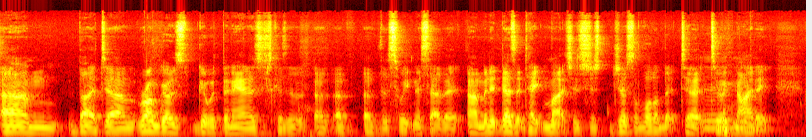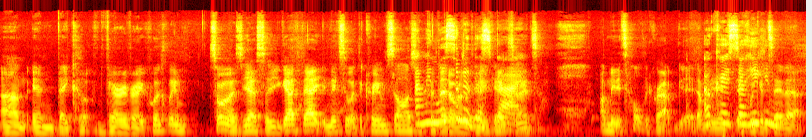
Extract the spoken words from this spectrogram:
Um, but um, rum goes good with bananas just because of, of, of, the sweetness of it. Um, and it doesn't take much. It's just just a little bit to, Mm-hmm. to ignite it. Um, and they cook very very quickly. So anyways, yeah. So you got that. You mix it with the cream sauce. You I mean, put that to the this pancakes, guy. and it's. I mean, it's holy crap good. I mean, Okay, so he can, can say that.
